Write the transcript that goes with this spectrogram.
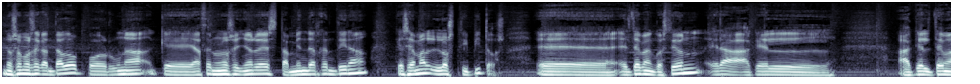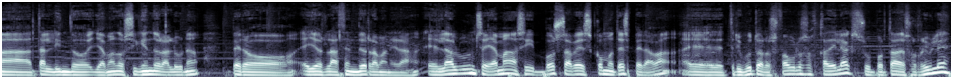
nos hemos decantado por una que hacen unos señores también de Argentina que se llaman Los Tipitos. Eh, el tema en cuestión era aquel aquel tema tan lindo llamado Siguiendo la Luna, pero ellos la hacen de otra manera. El álbum se llama así, Vos sabés cómo te esperaba, eh, tributo a los fabulosos Cadillacs, su portada es horrible,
